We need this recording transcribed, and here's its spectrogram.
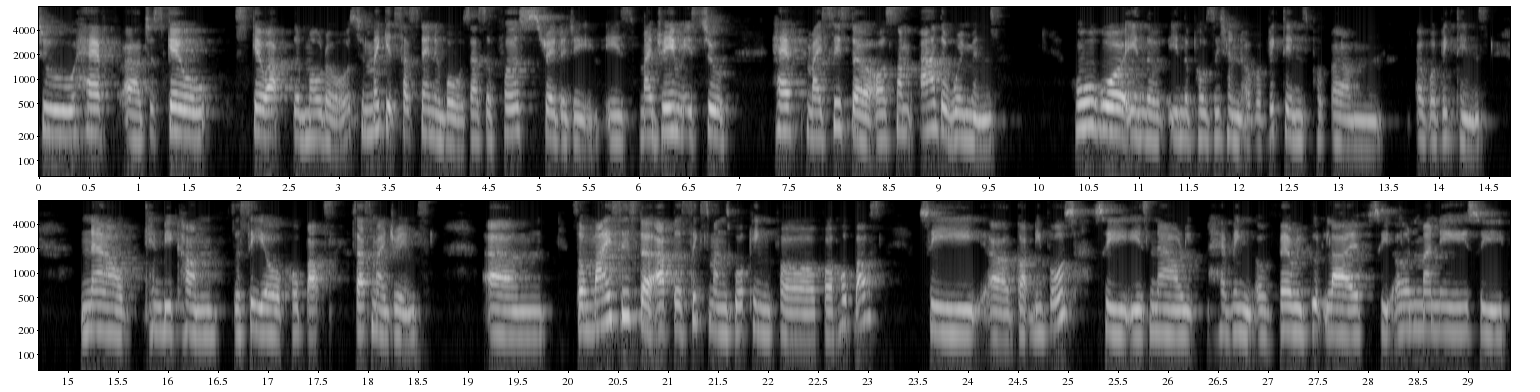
to have uh, to scale scale up the model to make it sustainable. That's the first strategy. Is my dream is to have my sister or some other women who were in the in the position of a victims um, of a victims now can become the CEO of Hope Box. That's my dreams. Um, so my sister, after six months working for for Hope Box, she uh, got divorced. She is now having a very good life. She earned money. She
